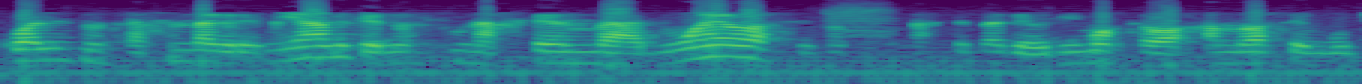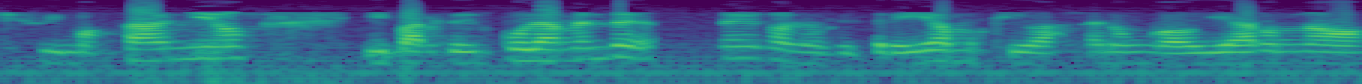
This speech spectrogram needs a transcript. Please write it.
cuál es nuestra agenda gremial, que no es una agenda nueva, sino es una agenda que venimos trabajando hace muchísimos años y particularmente con lo que creíamos que iba a ser un gobierno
